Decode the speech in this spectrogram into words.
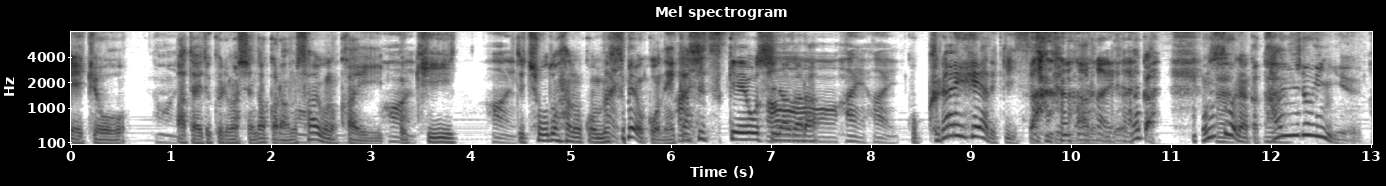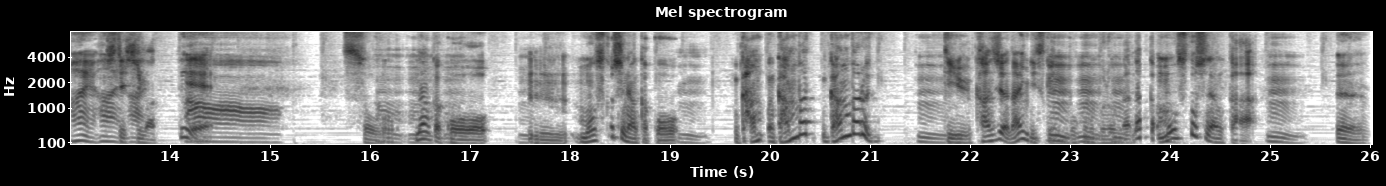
影響をはい。与えてくれましたね。だからあの最後の回を聞いはい。てちょうどあのこう娘をこう寝かしつけをしながらはい。はいこう暗い部屋で聞いてたっていうのがあるんではい。はいなんかものすごいなんか感情移入はいはいしてしまってあそう。うんうんうん。なんかこうーうんもう少しなんかこうんうがん。頑張っ頑張るうん。っていう感じじゃないんですけどうん僕のブログが。うん。なんかもう少しなんかうん。うん。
